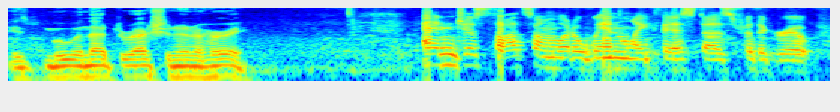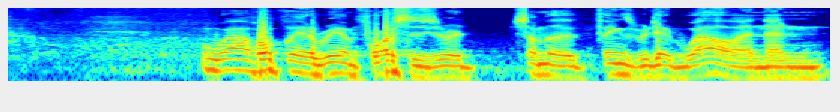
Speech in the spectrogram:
he's moving that direction in a hurry. And just thoughts on what a win like this does for the group. Well, hopefully it reinforces or some of the things we did well, and then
